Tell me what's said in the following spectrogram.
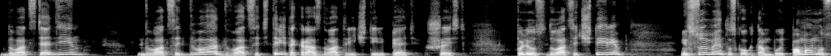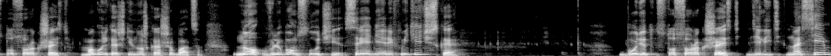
21, 22, 23, так раз, два, три, четыре, пять, шесть, плюс 24. И в сумме это сколько там будет? По-моему, 146. Могу, конечно, немножко ошибаться. Но в любом случае, среднее арифметическое будет 146 делить на 7,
